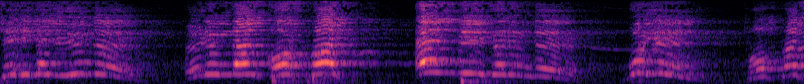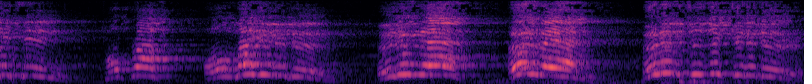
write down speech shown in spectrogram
şehide düğündür. Ölümden korkmak en büyük ölümdür. Bugün toprak için toprak olma günüdür. Ölümle ölmeyen ölümsüzlük günüdür.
